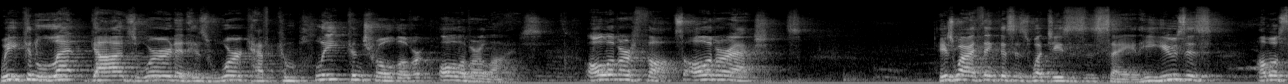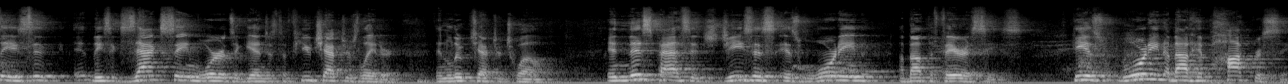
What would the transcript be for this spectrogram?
We can let God's word and his work have complete control over all of our lives, all of our thoughts, all of our actions. Here's why I think this is what Jesus is saying. He uses almost these, these exact same words again just a few chapters later in Luke chapter 12. In this passage, Jesus is warning about the Pharisees. He is warning about hypocrisy.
